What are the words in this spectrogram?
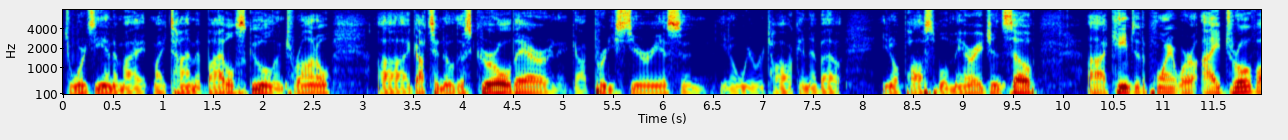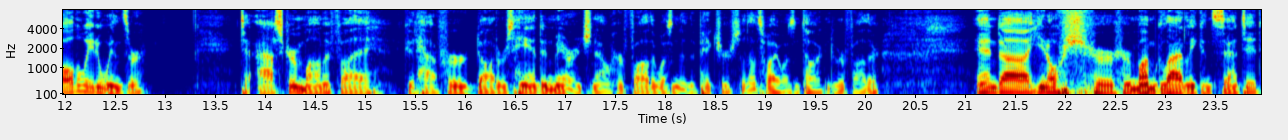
towards the end of my my time at Bible school in Toronto. Uh, I got to know this girl there, and it got pretty serious. And you know, we were talking about you know possible marriage, and so uh, came to the point where I drove all the way to Windsor to ask her mom if I could have her daughter's hand in marriage. Now, her father wasn't in the picture, so that's why I wasn't talking to her father. And, uh, you know, her, her mom gladly consented.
